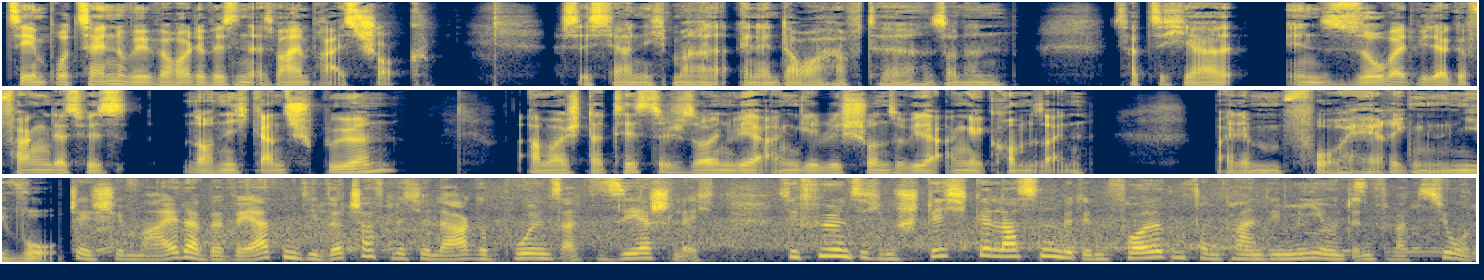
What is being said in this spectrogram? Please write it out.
zehn Prozent und wie wir heute wissen, es war ein Preisschock. Es ist ja nicht mal eine dauerhafte, sondern es hat sich ja insoweit wieder gefangen, dass wir es noch nicht ganz spüren. Aber statistisch sollen wir angeblich schon so wieder angekommen sein bei dem vorherigen Niveau. Schemeider bewerten die wirtschaftliche Lage Polens als sehr schlecht. Sie fühlen sich im Stich gelassen mit den Folgen von Pandemie und Inflation.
